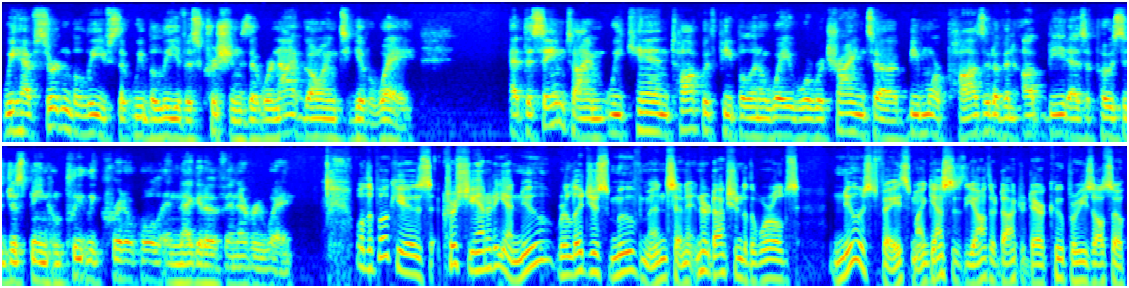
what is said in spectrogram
we have certain beliefs that we believe as Christians that we're not going to give away. At the same time, we can talk with people in a way where we're trying to be more positive and upbeat as opposed to just being completely critical and negative in every way. Well, the book is Christianity and New Religious Movements An Introduction to the World's newest faiths. My guest is the author, Dr. Derek Cooper. He's also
